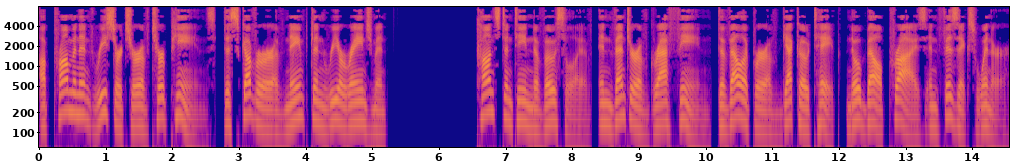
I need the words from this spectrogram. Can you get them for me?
a prominent researcher of terpenes, discoverer of Nametkin rearrangement Konstantin Novoselov, inventor of graphene, developer of gecko tape, Nobel Prize in Physics winner.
